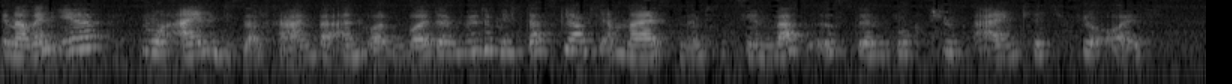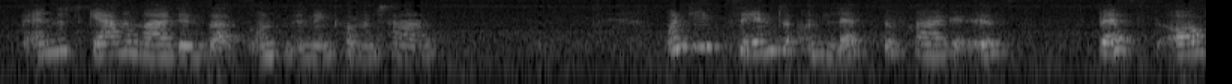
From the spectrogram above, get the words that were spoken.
Genau, wenn ihr nur eine dieser Fragen beantworten wollt, dann würde mich das, glaube ich, am meisten interessieren. Was ist denn Booktube eigentlich für euch? Beendet gerne mal den Satz unten in den Kommentaren. Und die zehnte und letzte Frage ist, Best of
